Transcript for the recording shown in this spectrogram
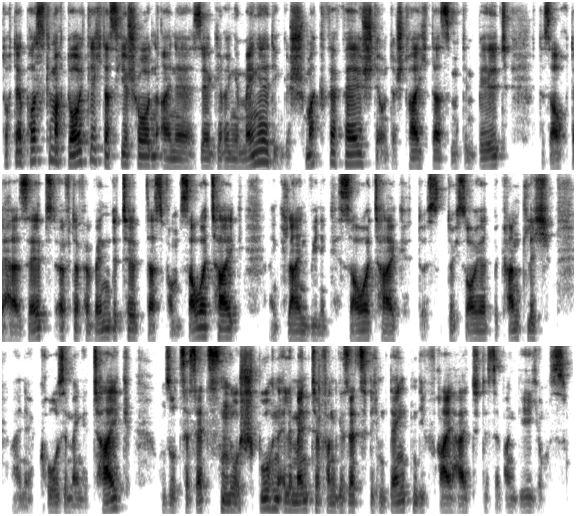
Doch der Apostel macht deutlich, dass hier schon eine sehr geringe Menge den Geschmack verfälscht. Er unterstreicht das mit dem Bild das auch der Herr selbst öfter verwendete, das vom Sauerteig, ein klein wenig Sauerteig, das durchsäuert bekanntlich eine große Menge Teig und so zersetzen nur Spurenelemente von gesetzlichem Denken die Freiheit des Evangeliums.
